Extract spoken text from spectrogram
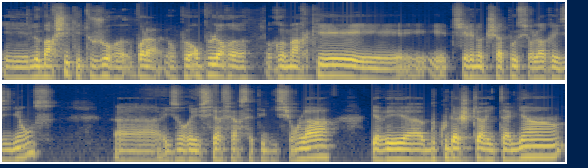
et le marché qui est toujours, voilà, on peut, on peut leur remarquer et, tirer notre chapeau sur leur résilience. ils ont réussi à faire cette édition-là. Il y avait beaucoup d'acheteurs italiens,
